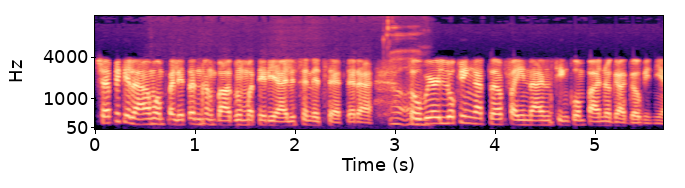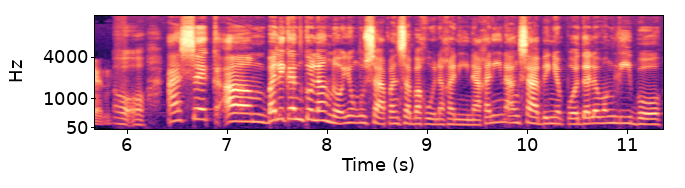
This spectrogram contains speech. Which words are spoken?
syempre kailangan mong palitan ng bagong materials and etc. Oo. So, we're looking at the financing kung paano gagawin yan. Oo. Asek, um, balikan ko lang no, yung usapan sa bakuna kanina. Kanina ang sabi niyo po, 2,000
